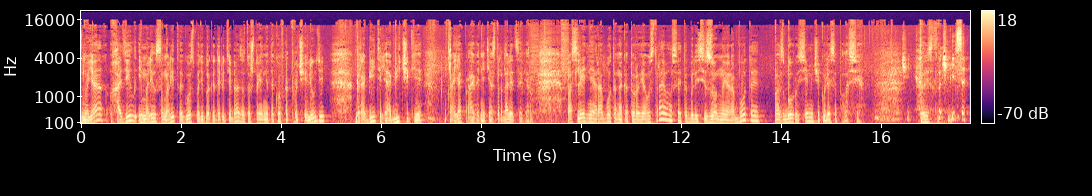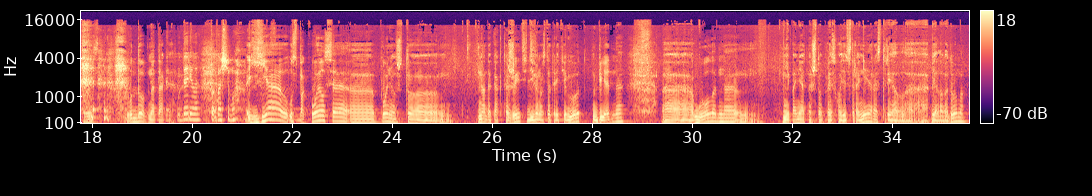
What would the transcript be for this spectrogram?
Но я ходил и молился молитвой, Господи, благодарю Тебя за то, что я не таков, как прочие люди, грабители, обидчики, а я праведник, я страдалец за веру. Последняя работа, на которую я устраивался, это были сезонные работы по сбору семечек в лесополосе очень. То есть, очень то есть удобно так. Ударило по-вашему. Я успокоился, э, понял, что надо как-то жить. 93-й год, бедно, э, голодно, непонятно, что происходит в стране, расстрел э, Белого дома.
